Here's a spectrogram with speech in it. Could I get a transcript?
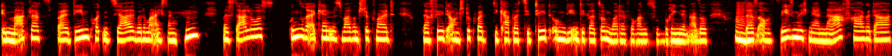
Im Marktplatz bei dem Potenzial würde man eigentlich sagen, hm, was ist da los? Unsere Erkenntnis war so ein Stück weit, da fehlt auch ein Stück weit die Kapazität, um die Integration weiter voranzubringen. Also mhm. da ist auch wesentlich mehr Nachfrage da,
